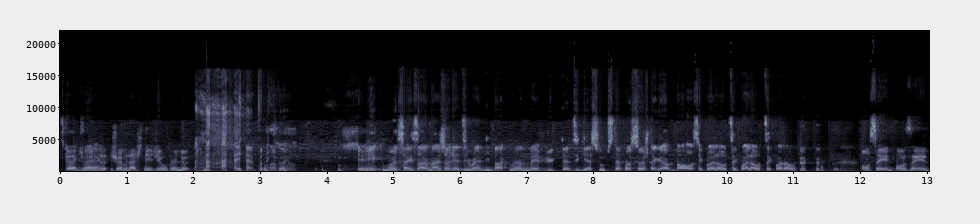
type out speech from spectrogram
c'est correct, je vais, Ben. me- je vais me l'acheter, j'ai aucun doute. Pas de problème. Eric, moi, sincèrement, j'aurais dit Randy Bachman, mais vu que t'as dit Guess Who pis c'était pas ça, j'étais comme, bon, c'est quoi l'autre, c'est quoi l'autre, c'est quoi l'autre? on s'aide, on s'aide.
